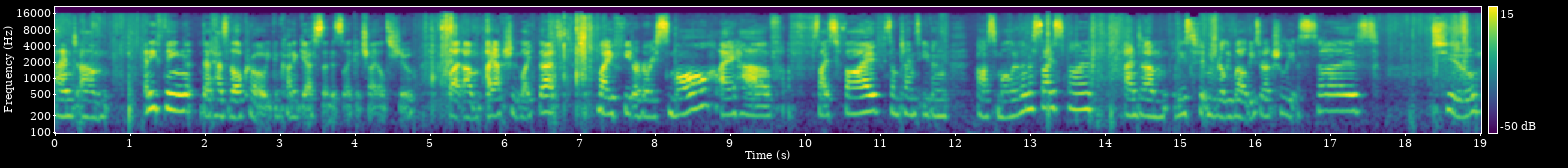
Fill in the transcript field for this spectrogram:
and um, anything that has Velcro, you can kind of guess that it's like a child's shoe. But um, I actually like that. My feet are very small. I have a size 5, sometimes even uh, smaller than a size 5. And um, these fit me really well. These are actually a size 2.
